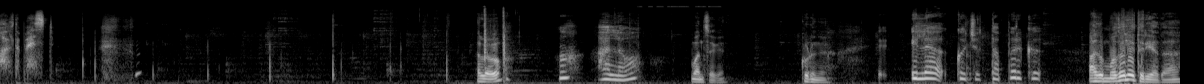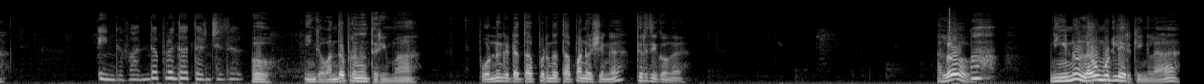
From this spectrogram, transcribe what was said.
All the best hello hello one second கொடுங்க. இல்ல கொஞ்சம் தப்பு இருக்கு. அது முதல்ல தெரியாதா? இங்க வந்த அப்புறம் தான் தெரிஞ்சது. ஓ இங்க வந்தப்புறம் தான் தெரியுமா? பொண்ணுகிட்ட தப்பு இருந்தா தப்பான விஷயங்க திருத்திக்கோங்க. ஹலோ நீங்க இன்னும் லவ் மூட்லயே இருக்கீங்களா?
